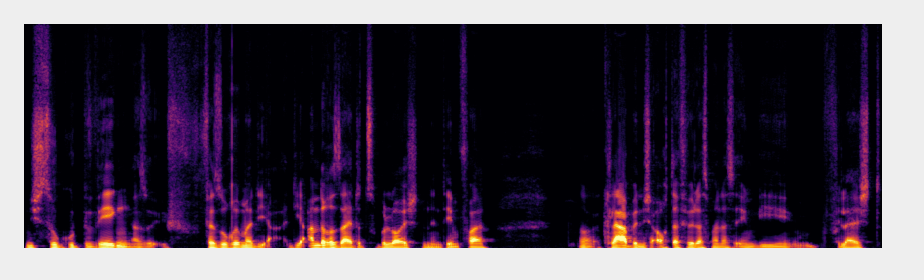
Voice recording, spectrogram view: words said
nicht so gut bewegen. Also, ich versuche immer, die die andere Seite zu beleuchten in dem Fall. Äh, klar bin ich auch dafür, dass man das irgendwie vielleicht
